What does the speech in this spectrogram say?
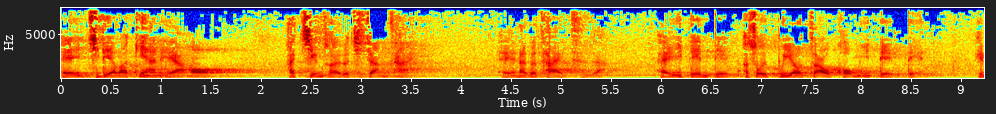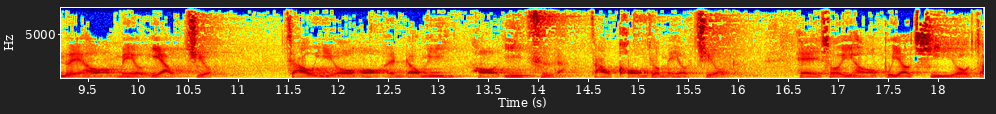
哎，一条啊，见的呀，哦，它剪出来的几张菜，哎，那个菜籽啊，哎，一点点，啊，所以不要着空一点点，因为哦没有药救，着有哦很容易哦医治的，着空就没有救了，哎，所以哦不要气有着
